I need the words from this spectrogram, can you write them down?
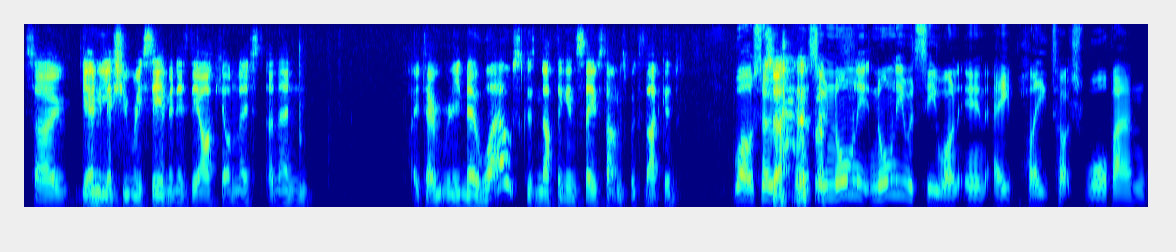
so the only list you really see him in is the Archaon list, and then I don't really know what else because nothing in Save Darkness books is that good. Well, so so, So- normally normally you would see one in a play touch warband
